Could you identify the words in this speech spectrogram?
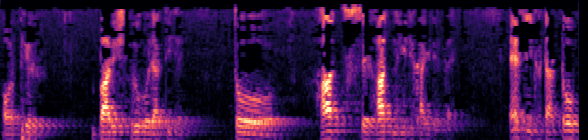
اور پھر بارش شروع ہو جاتی ہے تو ہاتھ سے ہاتھ نہیں دکھائی دیتا ہے۔ ایسی گھٹا ٹوپ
